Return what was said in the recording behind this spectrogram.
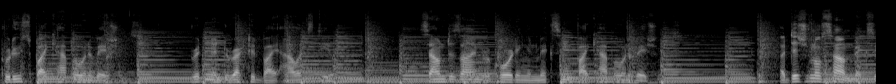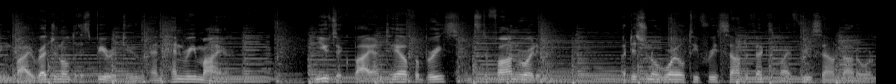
Produced by Cappo Innovations. Written and directed by Alex Diehl. Sound design, recording, and mixing by Cappo Innovations. Additional sound mixing by Reginald Espiritu and Henry Mayr. Music by Anteo Fabris and Stefan Reutimann. Additional royalty-free sound effects by freesound.org.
